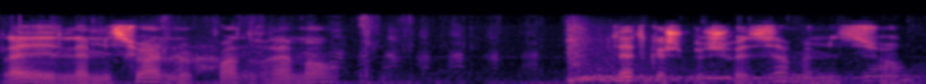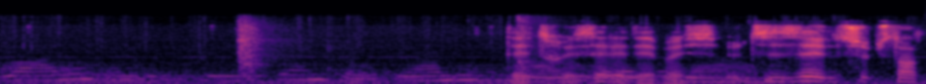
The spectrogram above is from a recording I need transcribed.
Là, la mission, elle me pointe vraiment. Peut-être que je peux choisir ma mission. Détruisez les débris. Utilisez une substance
